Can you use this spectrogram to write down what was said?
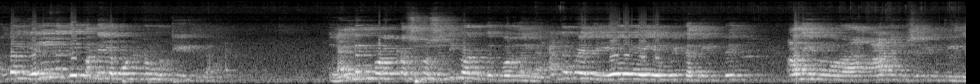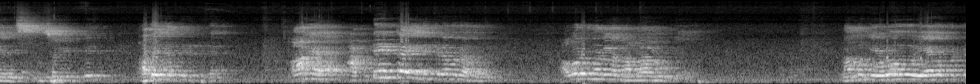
அந்த எல்லாத்தையும் மண்டையில் போட்டுட்டு ஊட்டிட்டு இருக்கான் லண்டன் போன கூட சும்மா சுற்றி பார்க்கறதுக்கு போகிறது இல்லை. அங்கே போய் அந்த ஏஐ போய் கற்றுக்கிட்டு அது இன்னும் ஒரு ஆர்டிஃபிஷியல் இன்டெலிஜென்ஸ் சொல்லிட்டு அதை கற்றுக்கிட்டு இருக்காரு. ஆக அப்டேட்டாக இருக்கிறவர் அவர். அவர் மாதிரிலாம் நம்மளால முடியாது. நமக்கு எவ்வளோ ஏகப்பட்ட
